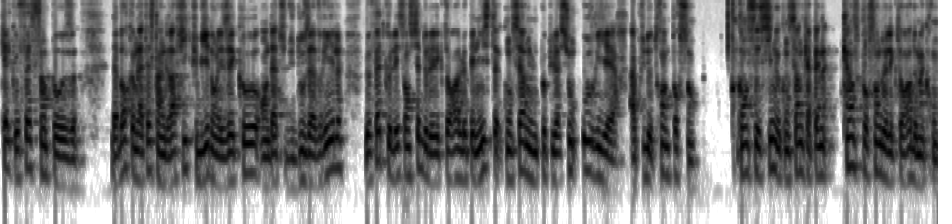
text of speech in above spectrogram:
quelques faits s'imposent. D'abord, comme l'atteste un graphique publié dans les échos en date du 12 avril, le fait que l'essentiel de l'électorat lepéniste concerne une population ouvrière à plus de 30%, quand ceci ne concerne qu'à peine 15% de l'électorat de Macron.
